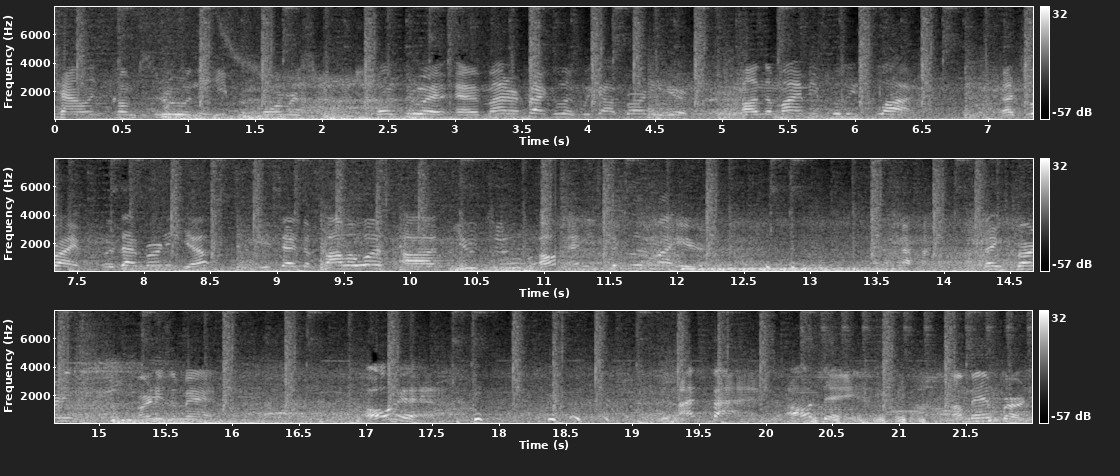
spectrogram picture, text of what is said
talent comes through and the Heat performers come through. And, and matter of fact, look, we got Burnie here on the Miami Police Vlog. That's right. Was that Burnie? Yep. He said to follow us on YouTube. Oh, and he's tickling my ear. Thanks, Burnie. Burnie's a man. Oh, yeah. High fives all day. My man Burnie.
